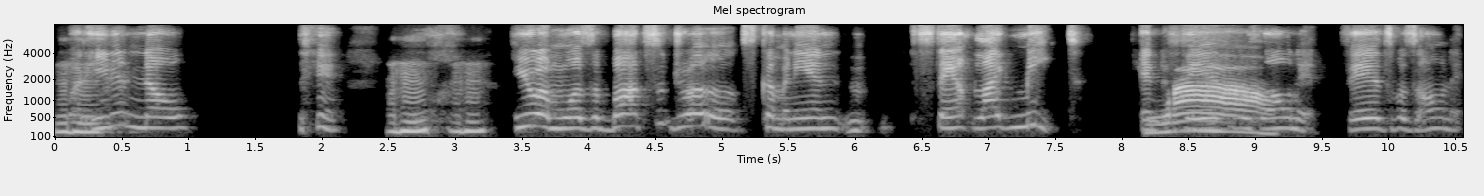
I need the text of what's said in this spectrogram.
mm-hmm. but he didn't know. mm-hmm. mm-hmm. Few of them was a box of drugs coming in stamped like meat, and wow. the feds was on it. Feds was on it.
